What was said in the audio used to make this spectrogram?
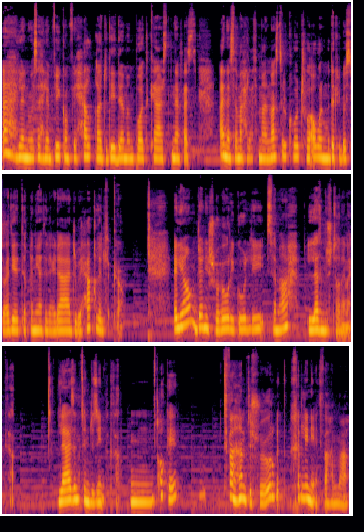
أهلا وسهلا فيكم في حلقة جديدة من بودكاست نفس. أنا سماح العثمان master coach وأول مدربة سعودية لتقنيات العلاج بحقل الفكرة. اليوم جاني شعور يقول لي سماح لازم تشتغلين أكثر. لازم تنجزين أكثر. okay. تفهمت الشعور وقلت خليني أتفاهم معه.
